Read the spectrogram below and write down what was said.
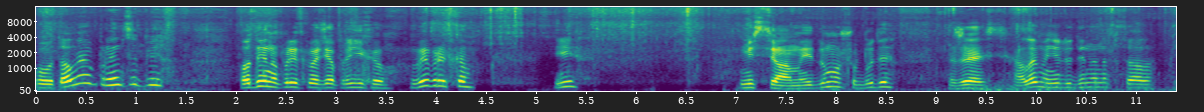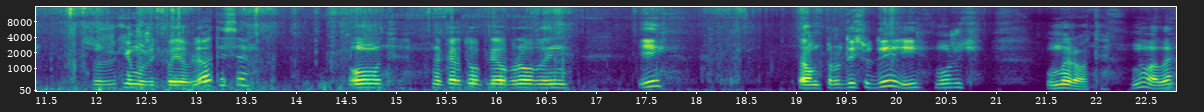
От, але в принципі один оприскувач я приїхав, вибризкав і місцями. І думав, що буде жесть. Але мені людина написала, що жуки можуть появлятися от, на картоплі оброблені. І там туди-сюди і можуть умирати. Ну, але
